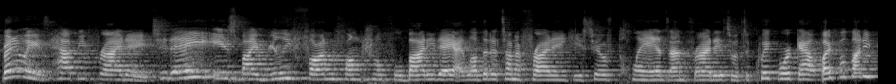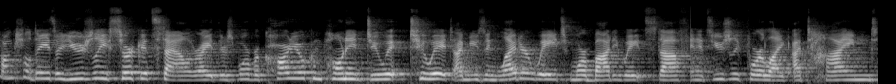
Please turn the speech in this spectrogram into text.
But anyways, happy Friday. Today is my really fun, functional full body day. I love that it's on a Friday in case you have plans on Friday. So it's a quick workout. My full body functional days are usually circuit style, right? There's more of a cardio component component do it to it. I'm using lighter weight, more body weight stuff, and it's usually for like a timed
